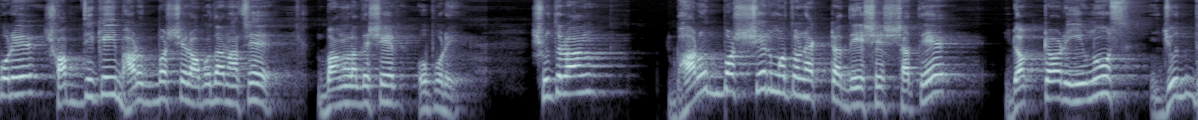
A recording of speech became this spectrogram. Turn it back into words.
করে সব দিকেই ভারতবর্ষের অবদান আছে বাংলাদেশের ওপরে। সুতরাং ভারতবর্ষের মতন একটা দেশের সাথে ডক্টর ইউনুস যুদ্ধ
